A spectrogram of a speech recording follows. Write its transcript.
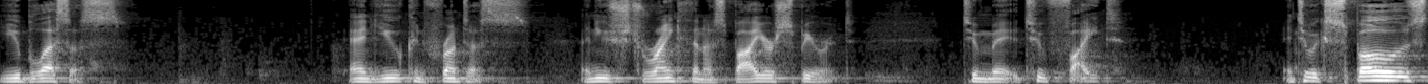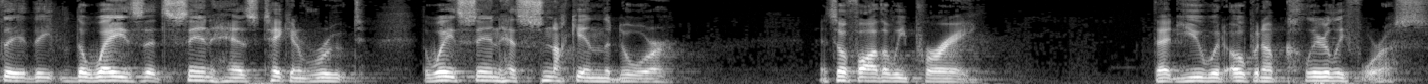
you bless us and you confront us and you strengthen us by your Spirit to, to fight and to expose the, the, the ways that sin has taken root, the ways sin has snuck in the door. And so, Father, we pray that you would open up clearly for us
